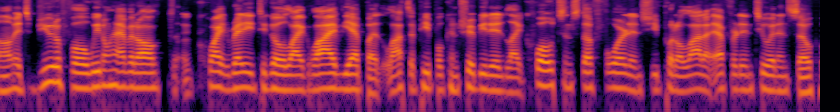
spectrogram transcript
Um, it's beautiful. We don't have it all uh, quite ready to go like live yet, but lots of people contributed like quotes and stuff for it, and she put a lot of effort into it. And so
